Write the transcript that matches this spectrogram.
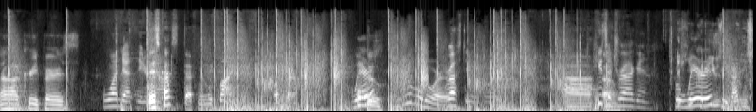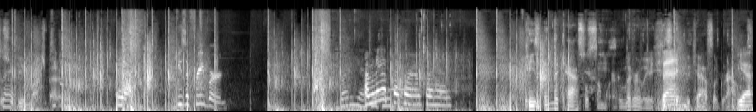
Ah, creepers. One Death Eater. This now. guy's definitely flying. Okay. Where's Who? Rusty. Uh, He's Oh. a dragon. But If you where could is use he? That's runes, this insane. would be much better. Yeah. He's a free bird. I'm gonna go check around for him. He's in the castle somewhere, literally. He's Ben. in the castle grounds. Yeah.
